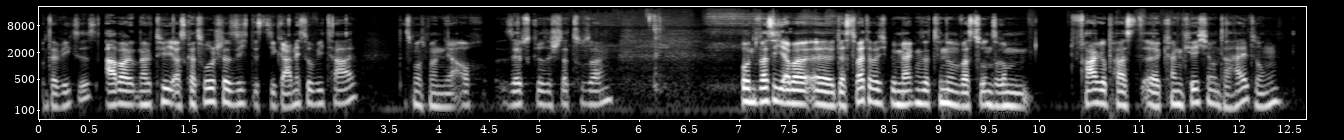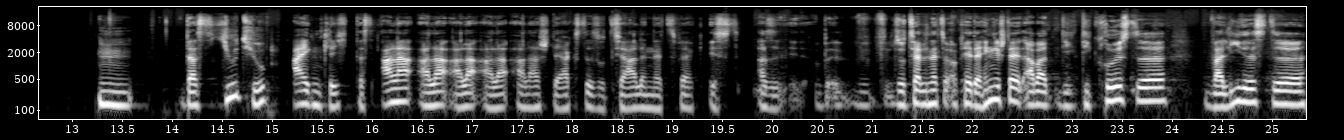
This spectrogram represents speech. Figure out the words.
unterwegs ist. Aber natürlich aus katholischer Sicht ist die gar nicht so vital. Das muss man ja auch selbstkritisch dazu sagen. Und was ich aber, äh, das zweite, was ich bemerkenswert finde und was zu unserem Frage passt, äh, kann Kirche Unterhaltung? Mh, dass YouTube eigentlich das aller, aller, aller, aller, aller stärkste soziale Netzwerk ist. Also soziale Netzwerk, okay, dahingestellt, aber die, die größte, valideste,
